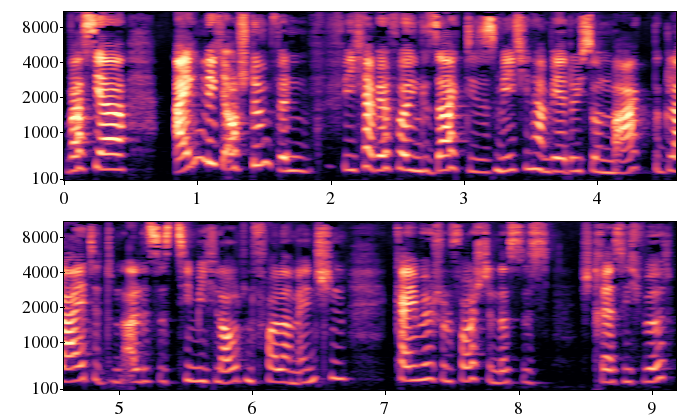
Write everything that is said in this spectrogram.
Was ja eigentlich auch stimmt, wenn, ich habe ja vorhin gesagt, dieses Mädchen haben wir ja durch so einen Markt begleitet und alles ist ziemlich laut und voller Menschen. Kann ich mir schon vorstellen, dass es stressig wird.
